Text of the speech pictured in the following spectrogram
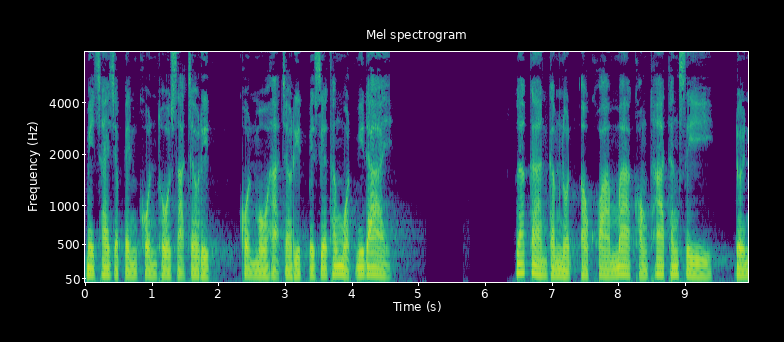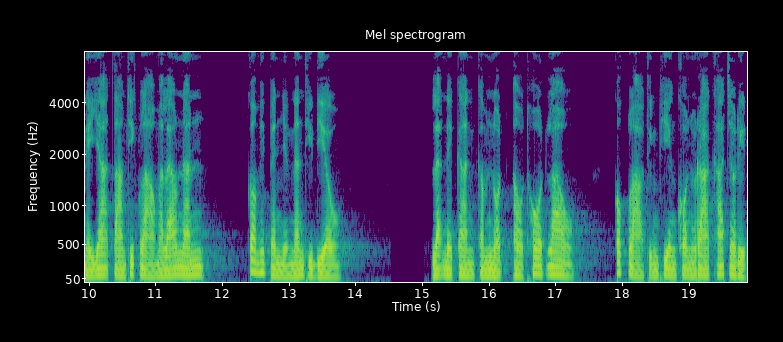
ไม่ใช่จะเป็นคนโทสะจริต คนโมหะจริตไปเสียทั้งหมดไม่ได้ และการกำหนดเอาความมากของธาตุทั้งสี่โดยในยะตามที่กล่าวมาแล้วนั้น ก็ไม่เป็นอย่างนั้นทีเดียว และในการกำหนดเอาโทษเล่า ก็กล่าวถึงเพียงคนราคะจริต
